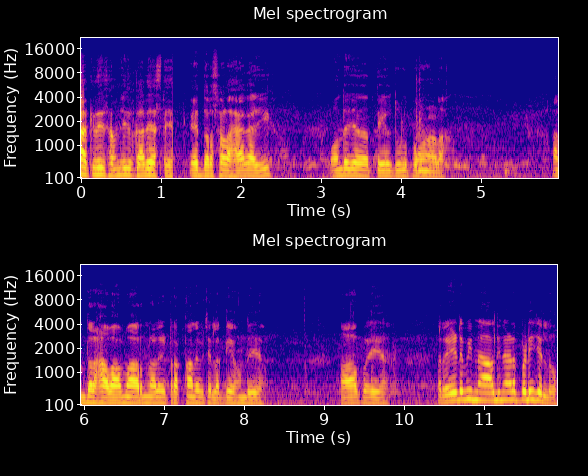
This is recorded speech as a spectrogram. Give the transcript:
ਆ ਕਿ ਸਮਝ ਗਏ ਕਾਹਦੇ ਵਾਸਤੇ ਇਹ ਦਰਸਲ ਹੈਗਾ ਜੀ, ਉਹਦੇ 'ਚ ਤੇਲ ਤੂਲ ਪਾਉਣ ਵਾਲਾ। ਅੰਦਰ ਹਵਾ ਮਾਰਨ ਵਾਲੇ ਟਰੱਕਾਂ ਦੇ ਵਿੱਚ ਲੱਗੇ ਹੁੰਦੇ ਆ। ਆ ਪਏ ਆ। ਰੇਟ ਵੀ ਨਾਲ ਦੀ ਨਾਲ ਪੜੀ ਚੱਲੋ,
